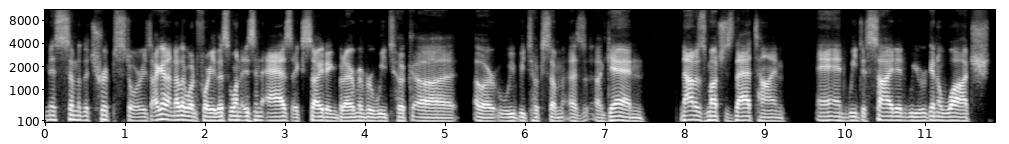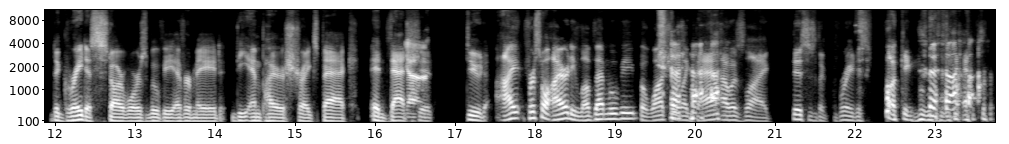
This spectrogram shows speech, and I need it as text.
Missed some of the trip stories. I got another one for you. This one isn't as exciting, but I remember we took uh or we, we took some as again, not as much as that time. And we decided we were gonna watch the greatest Star Wars movie ever made, The Empire Strikes Back. And that Yeah. shit, dude. I first of all, I already love that movie, but watching it like that, I was like, this is the greatest fucking movie ever.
